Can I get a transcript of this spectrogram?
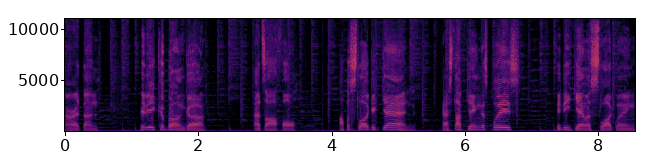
Alright then. Pity Kabunga. That's awful. Alpha Slug again. Can I stop getting this, please? Pity Gamma Slugling.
